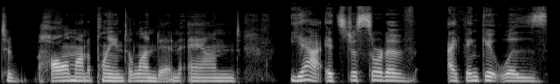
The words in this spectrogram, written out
to haul them on a plane to London. And yeah, it's just sort of, I think it was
